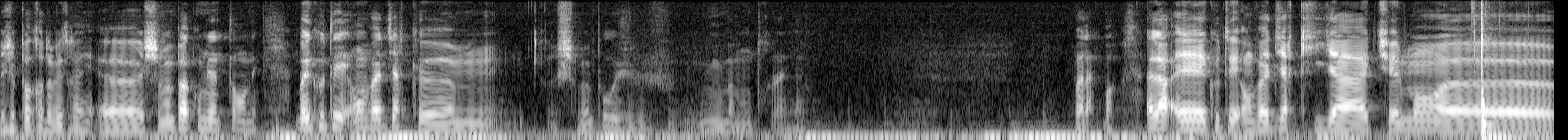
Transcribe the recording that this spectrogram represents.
j'ai pas chronométré. Euh, je sais même pas combien de temps on est. Bon écoutez, on va dire que je sais même pas où j'ai mis ma montre d'ailleurs. Alors, eh, écoutez, on va dire qu'il y a actuellement, euh,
